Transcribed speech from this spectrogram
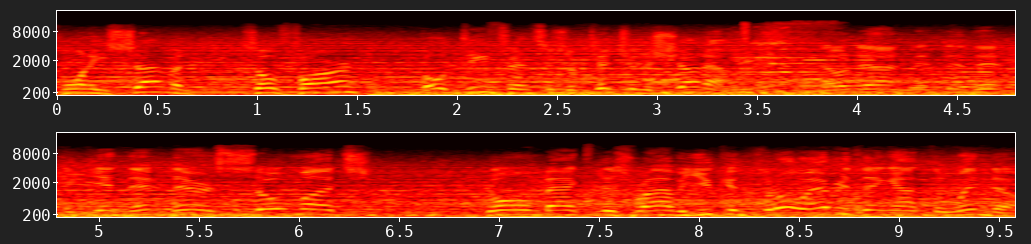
27 so far. Both defenses are pitching a shutout. No doubt. Again, there is so much going back to this rivalry. You can throw everything out the window.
